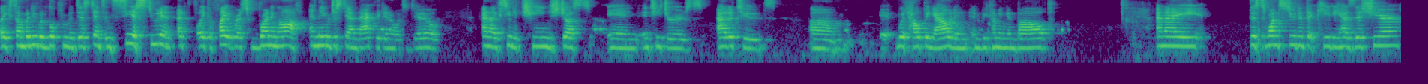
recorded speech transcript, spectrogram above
like somebody would look from a distance and see a student at like a flight risk running off and they would just stand back. They didn't know what to do. And i've seen a change just in in teachers attitudes um, with helping out and, and becoming involved. And i this one student that katie has this year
